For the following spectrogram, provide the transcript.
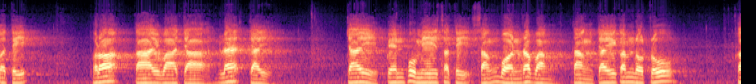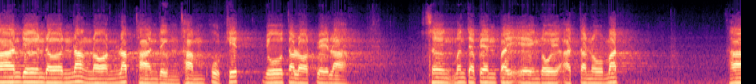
กติ เพราะกายวาจาและใจ ใจเป็นผู้มีสติสังวรระวัง ตั้งใจกำหนดรู้ การยืนเดินนั่งนอนรับทานดื่มทำพูดคิดอยู่ตลอดเวลา ซึ่งมันจะเป็นไปเองโดยอัตโนมัติ ถ้า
